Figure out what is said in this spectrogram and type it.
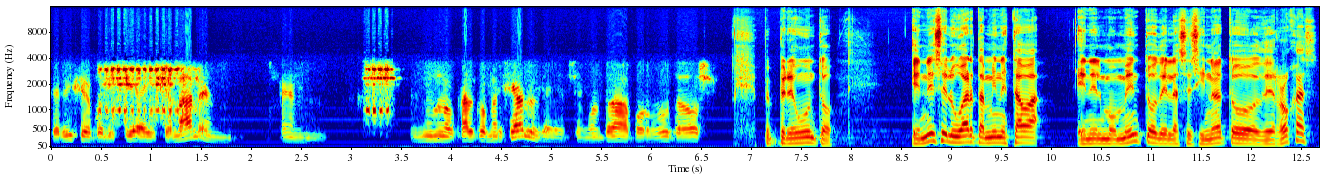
servicio de policía adicional en, en, un local comercial que se encontraba por Ruta 12. pregunto, ¿en ese lugar también estaba en el momento del asesinato de Rojas?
